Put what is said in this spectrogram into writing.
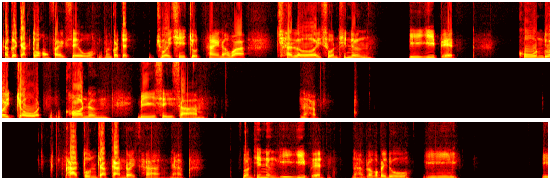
ถ้าเกิดจากตัวของไฟล์ Excel มันก็จะช่วยชี้จุดให้นะว่า เฉลยส่วนที่หนึ่ง e ยี่สิบเอ็ดคูณด้วยโจทย์ข้อหนึ่ง b สี่สามนะครับ ขาดทุนจากการด้อยค่านะครับ ส่วนที่หนึ่ง e ยี่สิบเอ็ดนะครับ เราก็ไปดู e e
